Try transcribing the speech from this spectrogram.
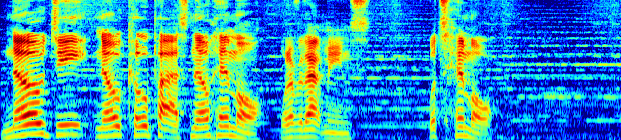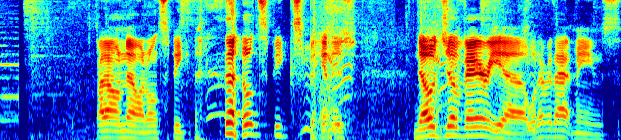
no G, no Copas, no Himmel. Whatever that means. What's Himmel? I don't know. I don't speak. I don't speak Spanish. No Joveria, whatever that means.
